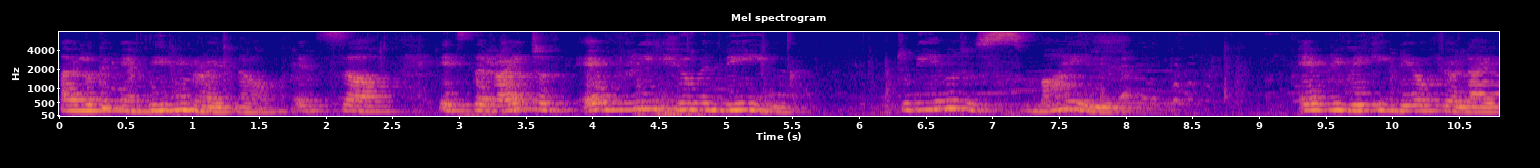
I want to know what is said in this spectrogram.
uh, look at me, I'm beaming right now. It's, uh, it's the right of every human being to be able to smile every waking day of your life.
